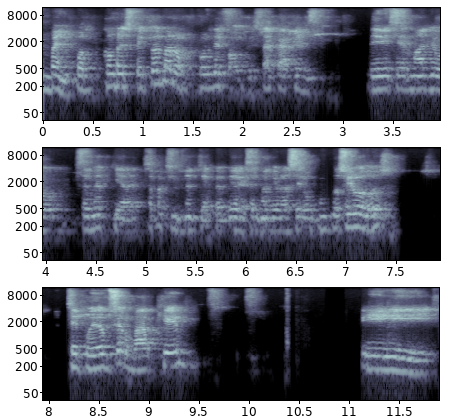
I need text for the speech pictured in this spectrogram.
Bueno, con respecto al valor por default acá, que debe ser mayor, esa energía, esa fracción de energía debe ser mayor a 0.02, se puede observar que eh,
